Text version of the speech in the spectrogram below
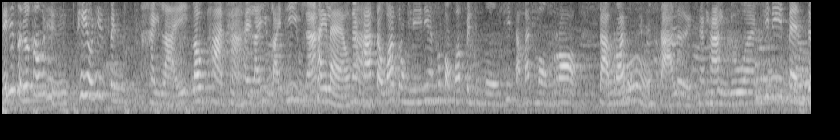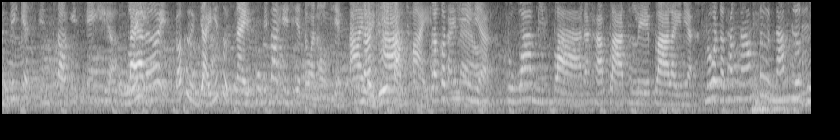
ในที่สุดก็เข้ามาถึงที่ที่เป็น ไฮไลท์ เราผ่านจุดค่ะไฮไลท์อยู่หลายที่อยู่นะใช่แล้วนะคะ ค่ะแต่ว่าตรงนี้เนี่ยเขาบอกว่าเป็นอุโมงค์ที่สามารถมองรอบ 360 องศาเลยนะคะจริงๆด้วย ที่นี่เป็น the biggest in Southeast Asia แปลเลย ก็คือใหญ่ที่สุดในภูมิภาคเอเชียตะวันออกเฉียงใต้เลยด้วยซ้ำไปแล้วก็ใช่ที่นี่แวเนี่ย ครูว่ามีปลานะคะ ปลาทะเลปลาอะไรเนี่ย ไม่ว่าจะทั้งน้ำตื้นน้ำลึกครู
